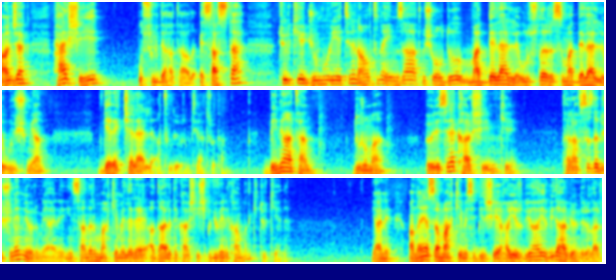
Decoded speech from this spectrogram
Ancak her şeyi usulde hatalı. Esasta Türkiye Cumhuriyeti'nin altına imza atmış olduğu maddelerle, uluslararası maddelerle uyuşmayan gerekçelerle atılıyorum tiyatrodan. Beni atan duruma öylesine karşıyım ki tarafsız da düşünemiyorum yani. İnsanların mahkemelere, adalete karşı hiçbir güveni kalmadı ki Türkiye'de. Yani Anayasa Mahkemesi bir şeye hayır diyor, hayır bir daha gönderiyorlar.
